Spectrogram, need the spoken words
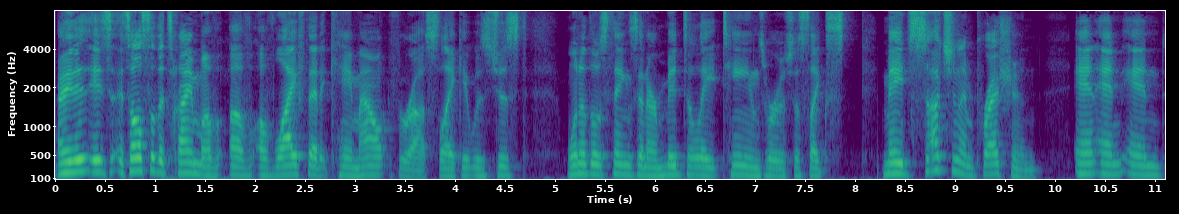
I mean, it's it's also the time of, of, of life that it came out for us. Like it was just one of those things in our mid to late teens where it was just like made such an impression, and and and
